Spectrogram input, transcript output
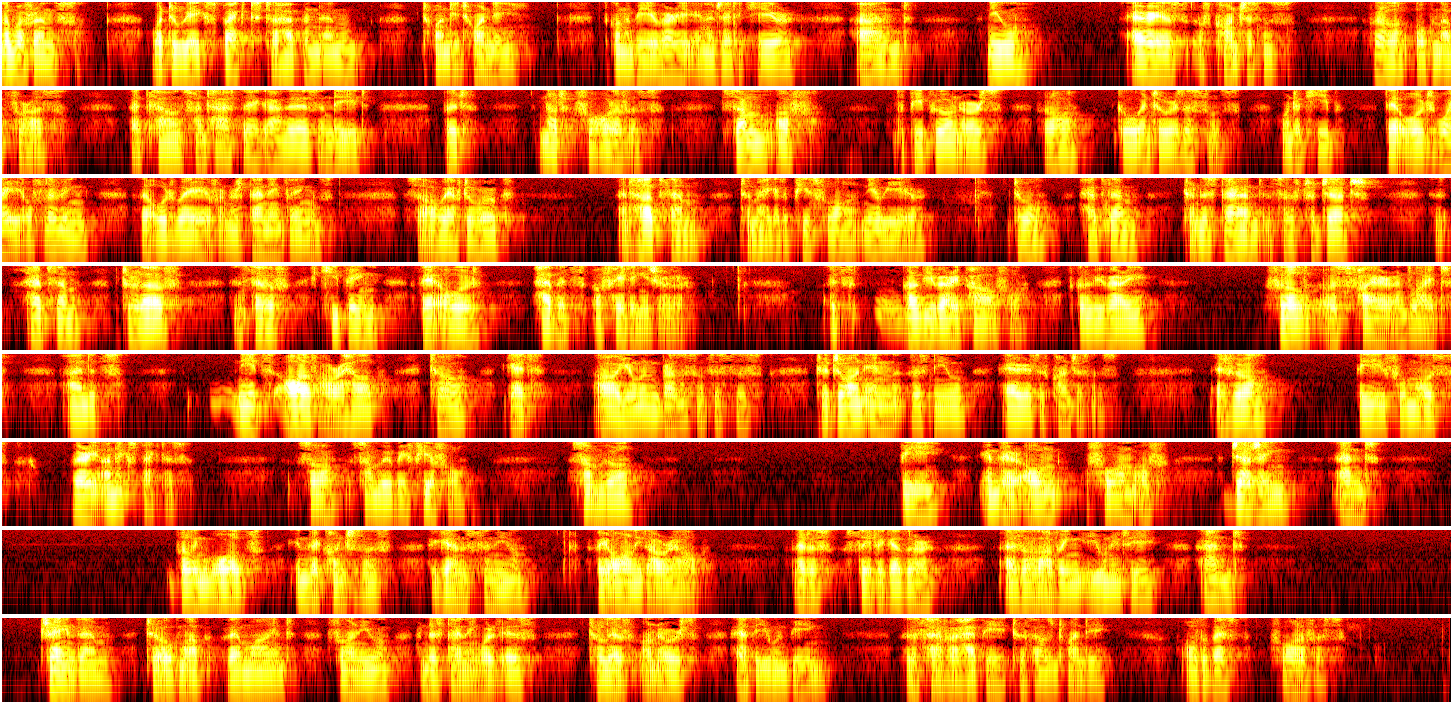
Hello, my friends. What do we expect to happen in 2020? It's going to be a very energetic year and new areas of consciousness will open up for us. That sounds fantastic, and it is indeed, but not for all of us. Some of the people on earth will go into resistance, want to keep their old way of living, their old way of understanding things. So we have to work and help them to make it a peaceful new year, to help them to understand instead of to judge, help them to love instead of keeping their old habits of hating each other. It's going to be very powerful. It's going to be very filled with fire and light and it needs all of our help to get our human brothers and sisters to join in this new areas of consciousness. It will be for most very unexpected. So some will be fearful, some will be in their own form of judging and building walls in their consciousness against the new. They all need our help. Let us stay together as a loving unity and train them to open up their mind for a new understanding what it is to live on earth as a human being. Let us have a happy 2020. All the best for all of us.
